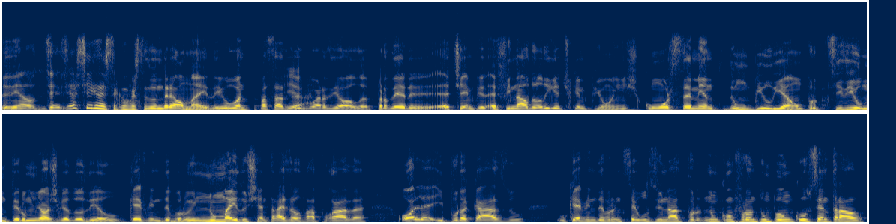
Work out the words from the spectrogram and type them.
Daniel, já, já chega esta conversa do André Almeida. E o ano passado Yeah. do Guardiola perder a, Champions, a final da Liga dos Campeões com um orçamento de um bilhão porque decidiu meter o melhor jogador dele, o Kevin De Bruyne, no meio dos centrais a levar porrada. Olha, e por acaso o Kevin De Bruyne saiu lesionado por, num confronto um para um com o central.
